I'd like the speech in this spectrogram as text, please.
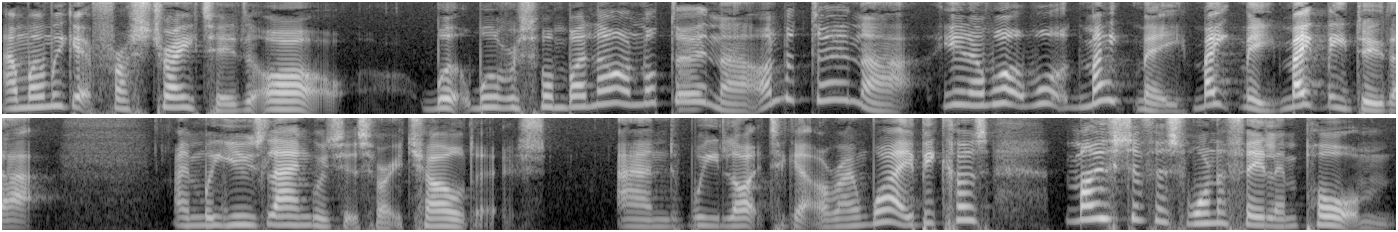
And when we get frustrated, or we'll, we'll respond by, "No, I'm not doing that. I'm not doing that. You know what? What? Make me, make me, make me do that." and we use language that's very childish and we like to get our own way because most of us want to feel important.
